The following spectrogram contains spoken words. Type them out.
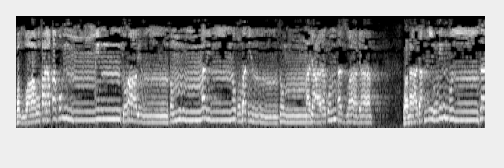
والله خلقكم من تراب ثم من نطفة ثم جعلكم أزواجا. وما تحمل من أنثى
